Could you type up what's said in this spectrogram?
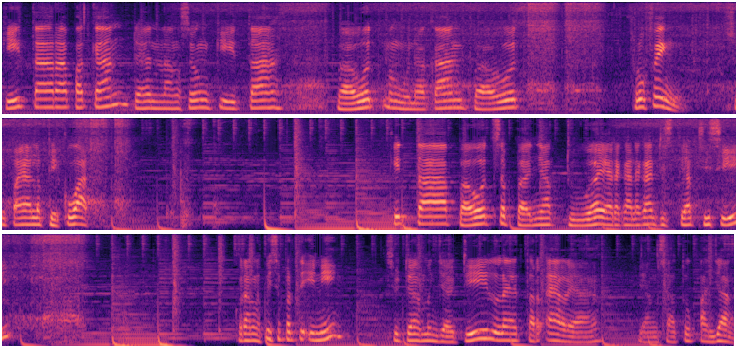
kita rapatkan dan langsung kita baut menggunakan baut roofing supaya lebih kuat. Kita baut sebanyak dua ya rekan-rekan di setiap sisi kurang lebih seperti ini sudah menjadi letter L ya yang satu panjang.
